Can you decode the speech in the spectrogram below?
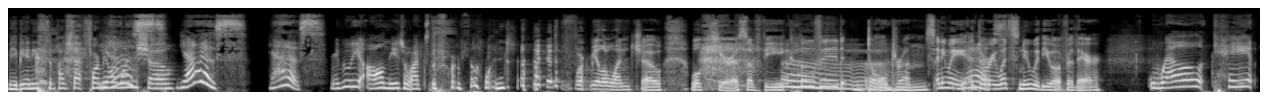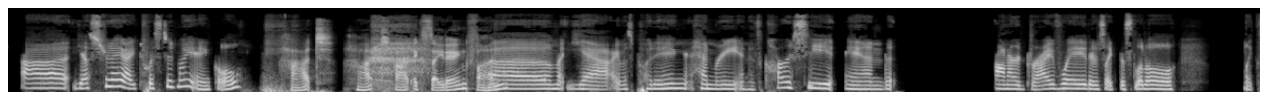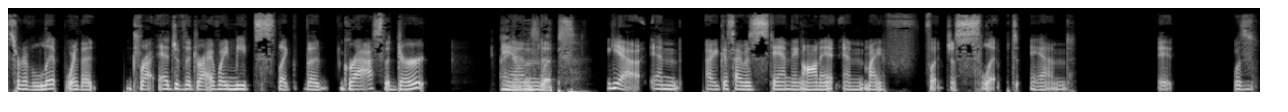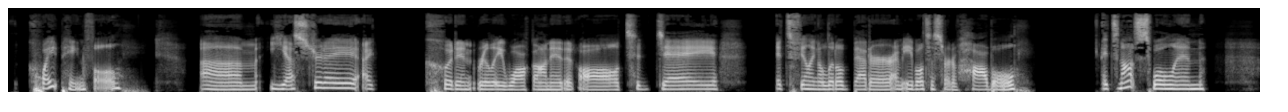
Maybe I need to watch that Formula One show. Yes. Yes. Maybe we all need to watch the Formula One show. the Formula One show will cure us of the COVID Uh, doldrums. Anyway, yes. Doree, what's new with you over there? Well, Kate, uh, yesterday I twisted my ankle. Hot, hot, hot, exciting, fun. Um, yeah, I was putting Henry in his car seat and on our driveway, there's like this little, like sort of lip where the dri- edge of the driveway meets like the grass, the dirt. I know those and- lips. Yeah. And I guess I was standing on it and my foot just slipped and it was quite painful. Um, yesterday I couldn't really walk on it at all. Today it's feeling a little better. I'm able to sort of hobble. It's not swollen.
